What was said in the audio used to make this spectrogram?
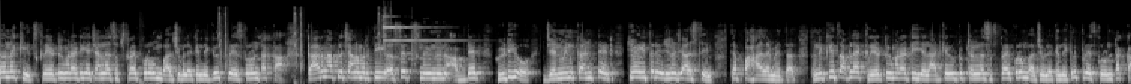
तर नक्कीच क्रिएटिव्ह मराठी या चॅनलला सबस्क्राईब करून बाजू बेलायकन देखील प्रेस करून टाका. कारण आपल्या चॅनलवरती असेच नवीन नवीन अपडेट व्हिडिओ जेन्युन कंटेंट किंवा इतर योजना ज्या असतील त्या पाहायला मिळतात. तर नक्कीच आपल्या क्रिएटिव्ह मराठी या लाटक्या यूट्यूब चॅनलला सबस्क्राईब करून बाजू बेलायकन देखील प्रेस करून टाका.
